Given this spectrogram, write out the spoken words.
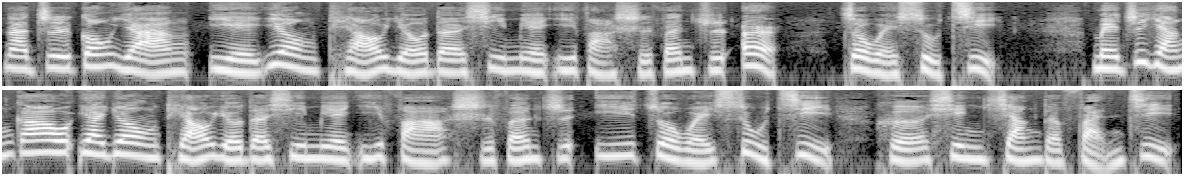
那只公羊也用调油的细面依法十分之二作为素祭。每只羊羔要用调油的细面依法十分之一作为素祭和馨香的燔祭，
